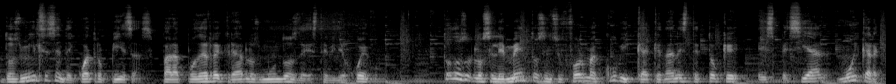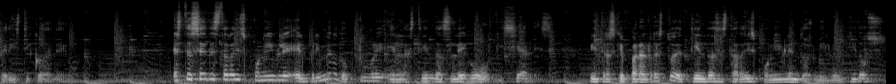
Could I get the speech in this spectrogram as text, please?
2064 piezas para poder recrear los mundos de este videojuego. Todos los elementos en su forma cúbica que dan este toque especial muy característico de Lego. Este set estará disponible el 1 de octubre en las tiendas Lego oficiales, mientras que para el resto de tiendas estará disponible en 2022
